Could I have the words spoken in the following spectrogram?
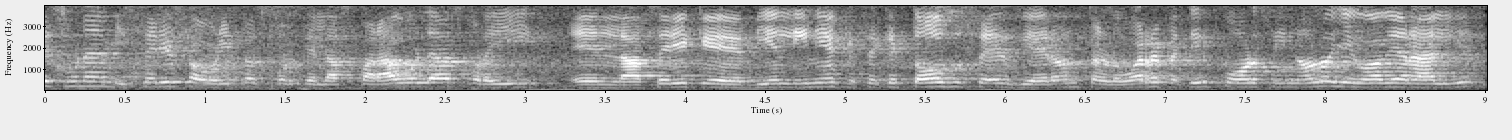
esta es una de mis series favoritas porque las parábolas por ahí en la serie que di en línea, que sé que todos ustedes vieron, pero lo voy a repetir por si no lo llegó a ver alguien.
